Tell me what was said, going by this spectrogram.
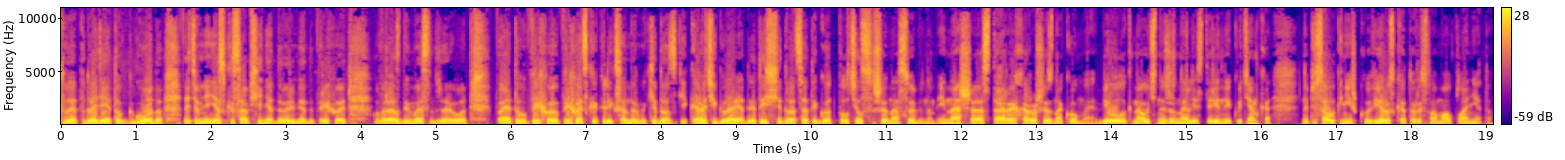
подводя итог году, знаете, у меня несколько сообщений одновременно приходят в разные мессенджеры, вот, поэтому приходит, приходится как Александр Македонский. Короче говоря, 2020 год получился совершенно особенным, и наша старая хорошая знакомая, биолог, научный журналист Ирина Якутенко написала книжку «Вирус, который сломал планету».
